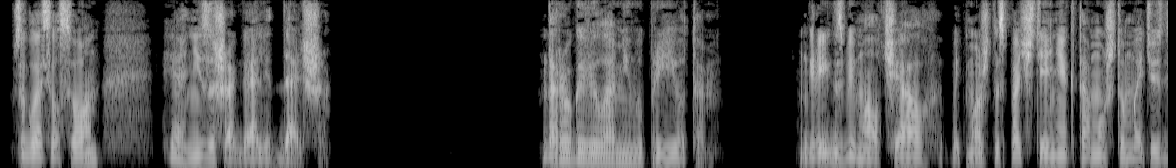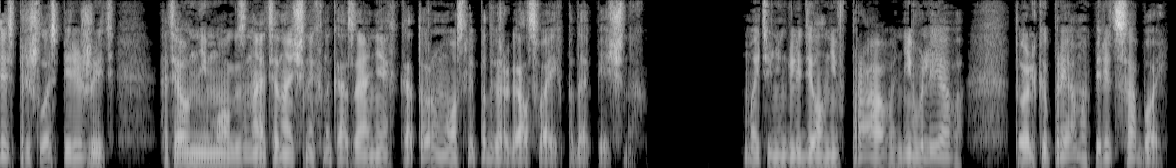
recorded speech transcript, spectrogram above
— согласился он, и они зашагали дальше. Дорога вела мимо приюта. Григсби молчал, быть может, из почтения к тому, что Мэтью здесь пришлось пережить, хотя он не мог знать о ночных наказаниях, которым Осли подвергал своих подопечных. Мэтью не глядел ни вправо, ни влево, только прямо перед собой.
